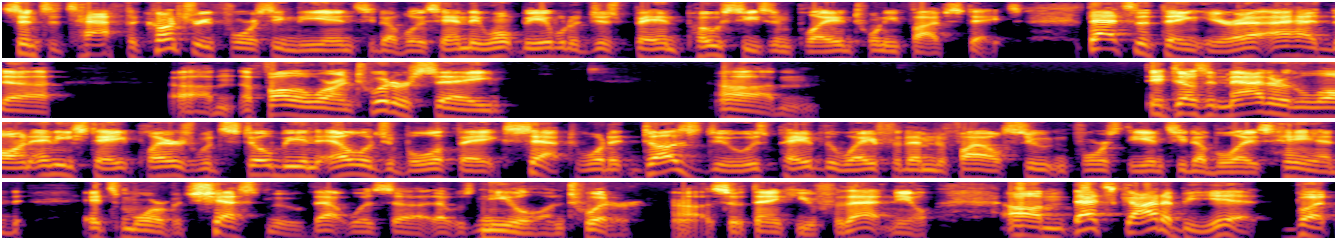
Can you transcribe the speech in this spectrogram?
Since it's half the country forcing the NCAA's hand, they won't be able to just ban postseason play in 25 states. That's the thing here. I had uh, um, a follower on Twitter say, um, it doesn't matter the law in any state, players would still be ineligible if they accept. What it does do is pave the way for them to file suit and force the NCAA's hand. It's more of a chess move. That was uh, that was Neil on Twitter. Uh, so thank you for that, Neil. Um, that's got to be it. But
